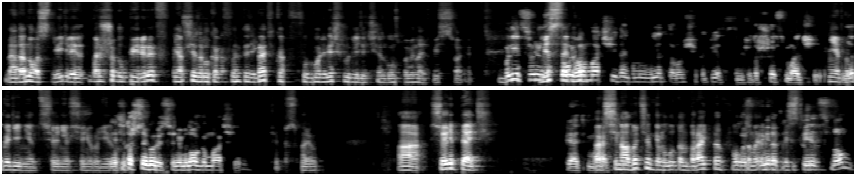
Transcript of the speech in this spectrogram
Да, давно вас не видели. Большой был перерыв. Я вообще забыл, как в фэнтези как в футбольный мяч выглядит. Сейчас буду вспоминать вместе с вами. Блин, сегодня Вместо столько него- матчей, да, по-моему, нет, там вообще капец, там что-то 6 матчей. Не, Нет? погоди, нет, сегодня все не вроде. Я тебе точно говорю, сегодня много матчей. Сейчас посмотрю. А, сегодня 5. 5 матчей. Арсенал, Ноттингем, Лутон, Брайтон, Фултон, Эвертон, перед сном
